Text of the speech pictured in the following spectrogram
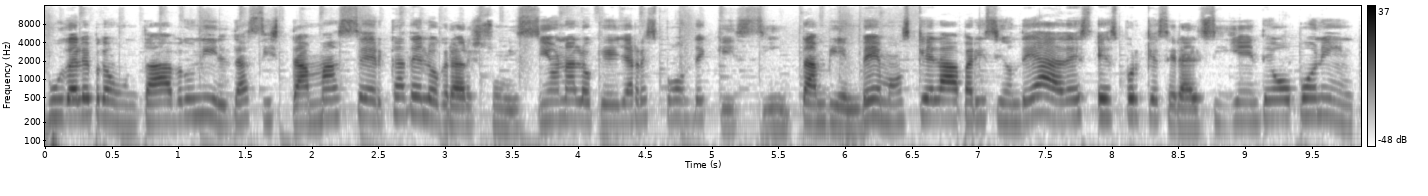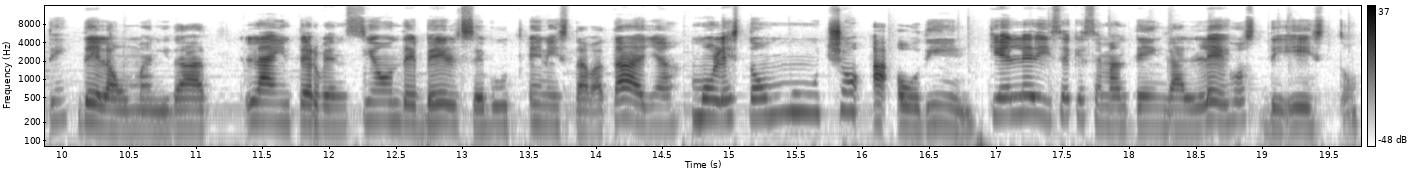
Buda le pregunta a Brunilda si está más cerca de lograr su misión, a lo que ella responde que sí. También vemos que la aparición de Hades es porque será el siguiente oponente de la humanidad la intervención de Belzebut en esta batalla molestó mucho a Odín, quien le dice que se mantenga lejos de esto,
